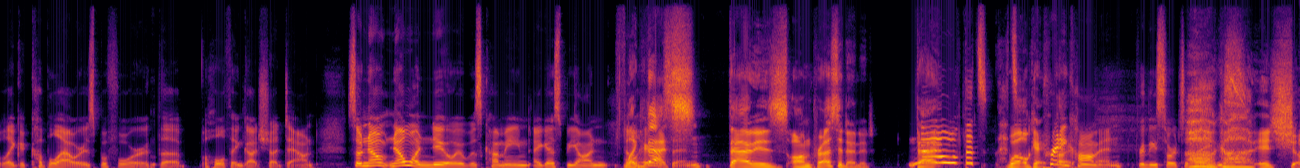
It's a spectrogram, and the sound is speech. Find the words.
like a couple hours before the whole thing got shut down. So no no one knew it was coming, I guess beyond Phil like Harrison. that's that is unprecedented. That- no, that's, that's Well, okay, pretty alright. common for these sorts of Oh things. god, it should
